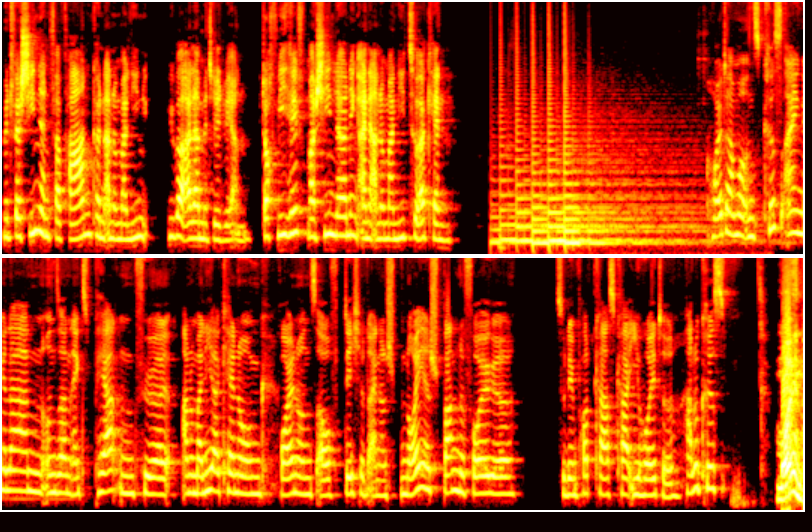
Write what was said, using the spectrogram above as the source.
Mit verschiedenen Verfahren können Anomalien überall ermittelt werden. Doch wie hilft Machine Learning, eine Anomalie zu erkennen? Heute haben wir uns Chris eingeladen, unseren Experten für Anomalieerkennung. Wir freuen uns auf dich und eine neue spannende Folge zu dem Podcast KI heute. Hallo Chris. Moin,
